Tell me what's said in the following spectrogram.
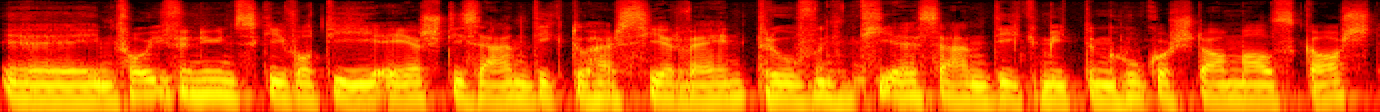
Äh, Im 95, wo die erste Sendung, du hast sie erwähnt, drauf, die Sendung mit dem Hugo Stamm als Gast,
